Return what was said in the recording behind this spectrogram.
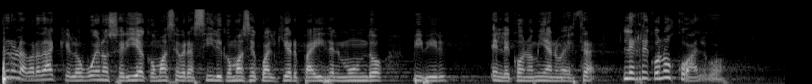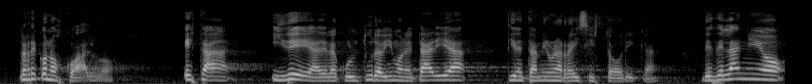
pero la verdad que lo bueno sería, como hace Brasil y como hace cualquier país del mundo, vivir en la economía nuestra. Les reconozco algo, les reconozco algo. Esta idea de la cultura bimonetaria tiene también una raíz histórica. Desde el año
